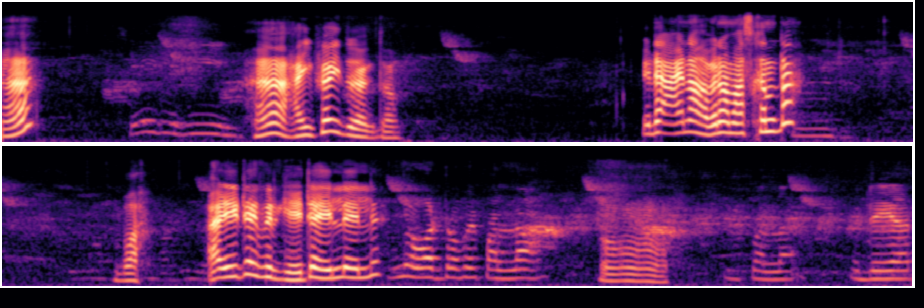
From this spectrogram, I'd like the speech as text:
হ্যাঁ? হ্যাঁ হাইফাই তো একদম। এটা আয়না হবে না মাঝখানটা? বাহ। আর এটা ফির কি? এটা এলে এলে? ওয়ার্ড্রপের পাল্লা। ও। পাল্লা ড্রেয়ার।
